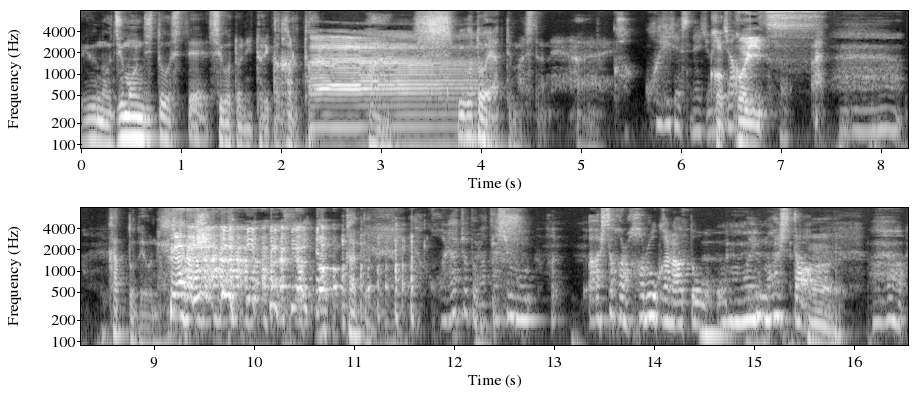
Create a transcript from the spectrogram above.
いうのを自問自答して仕事に取り掛かると、へいうことをやっってましたね。はい。かっこいいですね、純ちゃん。かっこいい。いっす。あカットでお願いします。カットこれはちょっと私もは明日から貼ろうかなと思いました。は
